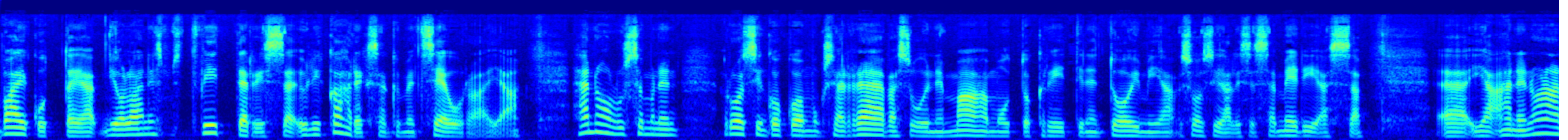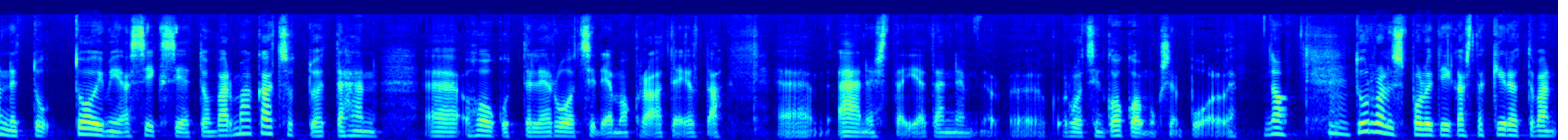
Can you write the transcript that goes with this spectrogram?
vaikuttaja, jolla on esimerkiksi Twitterissä yli 80 seuraajaa. Hän on ollut semmoinen Ruotsin kokoomuksen rääväsuinen maahanmuuttokriittinen toimija sosiaalisessa mediassa. Ja hänen on annettu toimia siksi, että on varmaan katsottu, että hän houkuttelee ruotsidemokraateilta äänestäjiä tänne Ruotsin kokoomuksen puolelle. No, hmm. turvallisuuspolitiikasta kirjoittavan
